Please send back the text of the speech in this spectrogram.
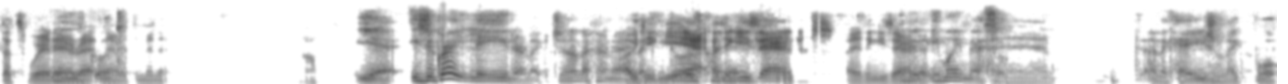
that's where they're at good. now at the minute. yeah, he's a great leader. Like, do you know that kind of? I like, think he yeah, I think of- he's earned it. I think he's he, earned he it. might mess up Um, an occasion, like, but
